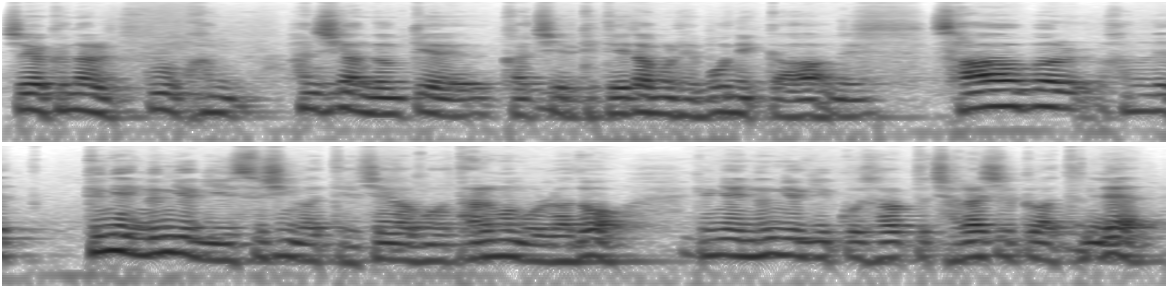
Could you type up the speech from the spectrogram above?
제가 그날 꼭 한, 한 시간 넘게 같이 이렇게 대담을 해보니까 네. 사업을 하는데 굉장히 능력이 있으신 것 같아요. 제가 뭐 다른 건 몰라도 굉장히 능력이 있고 사업도 잘 하실 것 같은데 네.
